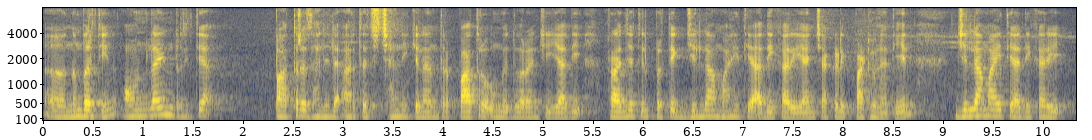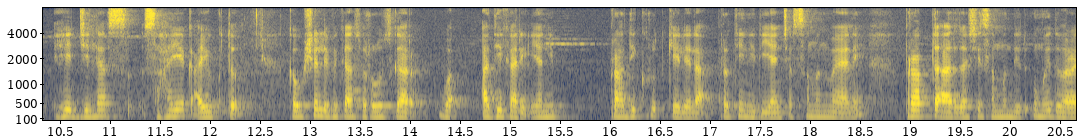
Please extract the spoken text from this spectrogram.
नंबर तीन ऑनलाईनरित्या पात्र झालेल्या अर्जाची छाननी केल्यानंतर पात्र उमेदवारांची यादी राज्यातील प्रत्येक जिल्हा माहिती अधिकारी यांच्याकडे पाठवण्यात येईल. जिल्हा माहिती अधिकारी हे जिल्हा स सहाय्यक आयुक्त कौशल्य विकास रोजगार व अधिकारी यांनी प्राधिकृत केलेला प्रतिनिधी यांच्या समन्वयाने प्राप्त अर्जाशी संबंधित उमेदवारा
